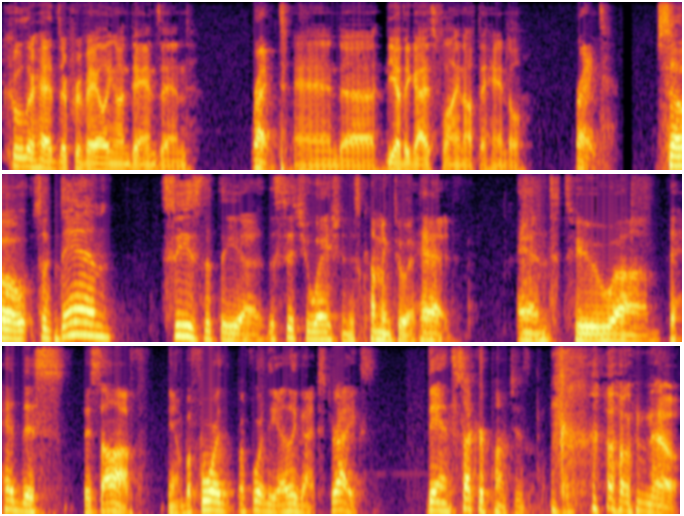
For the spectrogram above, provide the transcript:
cooler heads are prevailing on Dan's end, right, and uh, the other guy's flying off the handle. right. So so Dan sees that the uh, the situation is coming to a head, and to um, to head this this off, you know, before before the other guy strikes, Dan sucker punches him, oh no!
